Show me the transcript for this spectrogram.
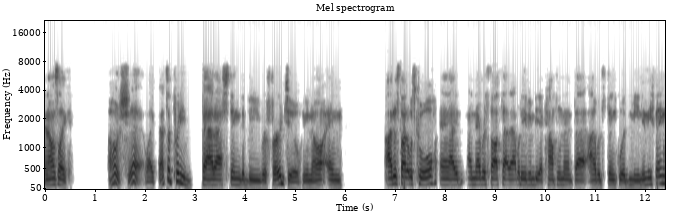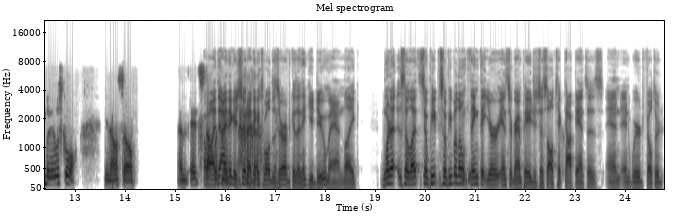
And I was like, oh shit, like that's a pretty badass thing to be referred to, you know? And I just thought it was cool. And I, I never thought that that would even be a compliment that I would think would mean anything, but it was cool, you know? So, and it's, oh, I, I think it should. I think it's well deserved because I think you do, man. Like, one, so let so people so people don't think that your Instagram page is just all TikTok dances and and weird filtered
